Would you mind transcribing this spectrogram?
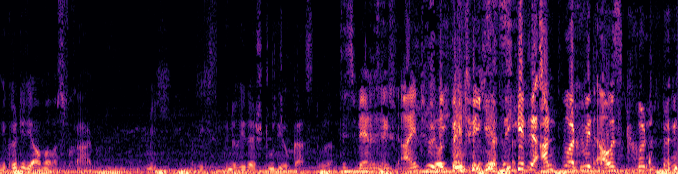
ihr könntet ja auch mal was fragen. Mich. Also ich bin doch hier der Studiogast, oder? Das wäre recht eintönig, wenn du jetzt jede Antwort mit aus Gründen.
